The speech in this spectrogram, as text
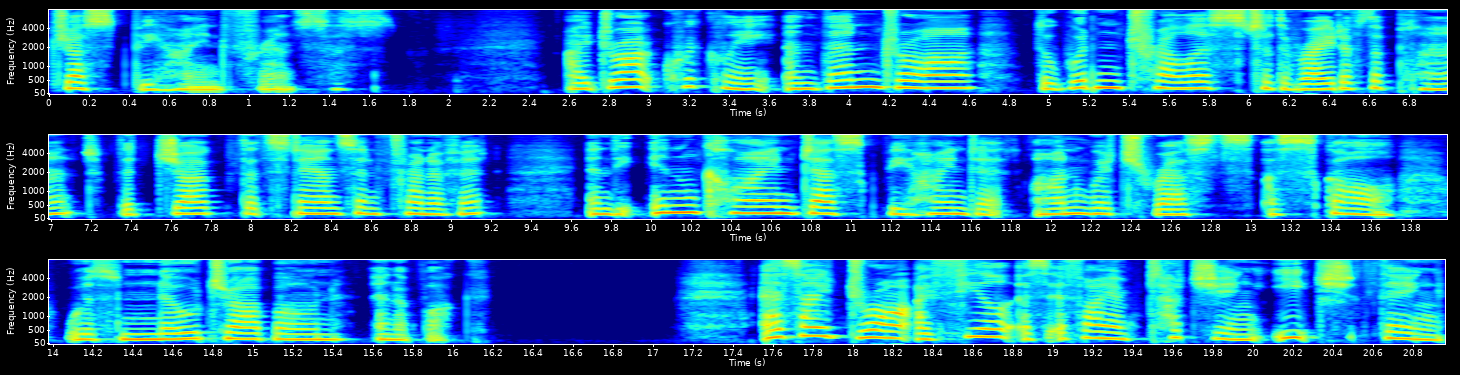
just behind Francis. I draw it quickly and then draw the wooden trellis to the right of the plant, the jug that stands in front of it, and the inclined desk behind it on which rests a skull with no jawbone and a book. As I draw, I feel as if I am touching each thing,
